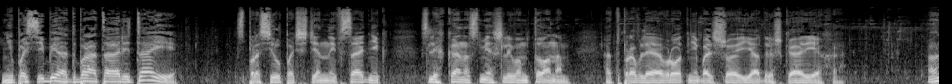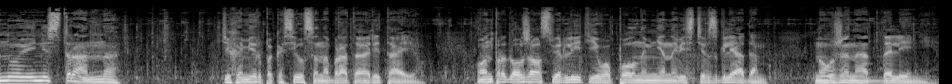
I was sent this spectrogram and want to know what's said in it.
не по себе от брата Аритаи?» — спросил почтенный всадник слегка насмешливым тоном, отправляя в рот небольшое ядрышко ореха. «Оно и не странно», Тихомир покосился на брата Аритаю. Он продолжал сверлить его полным ненависти взглядом, но уже на отдалении.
